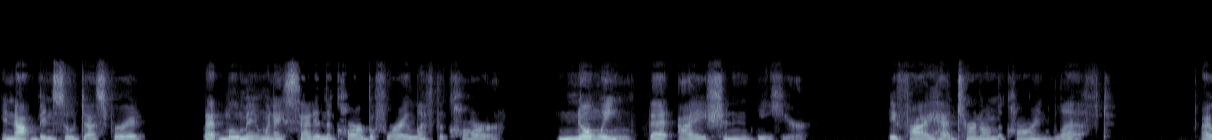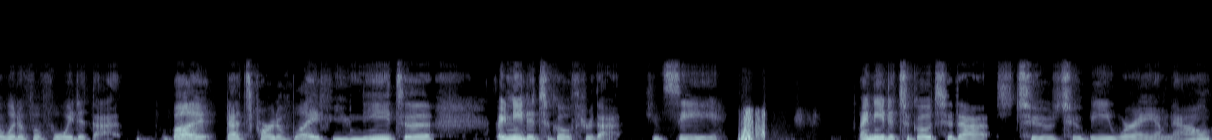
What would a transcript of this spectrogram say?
and not been so desperate, that moment when I sat in the car before I left the car, knowing that I shouldn't be here, if I had turned on the car and left, I would have avoided that. But that's part of life. You need to I needed to go through that to see I needed to go to that to to be where I am now,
